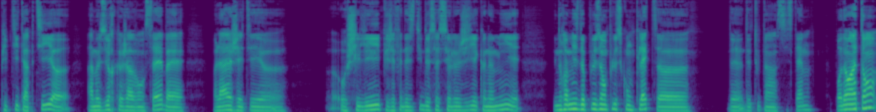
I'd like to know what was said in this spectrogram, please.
puis petit à petit, à mesure que j'avançais, ben voilà, j'ai été au Chili, puis j'ai fait des études de sociologie, économie, et une remise de plus en plus complète de, de, tout un système. Pendant un temps,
